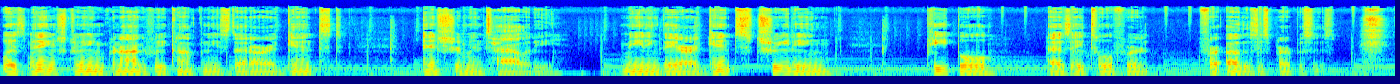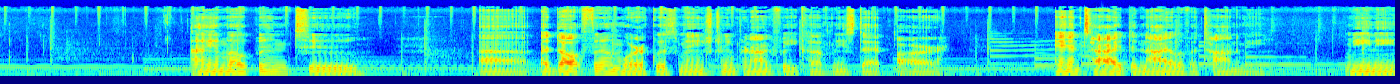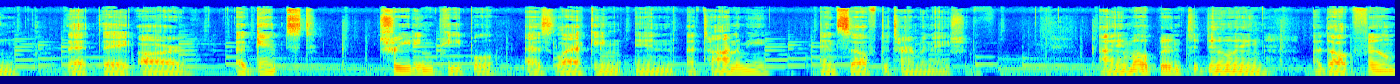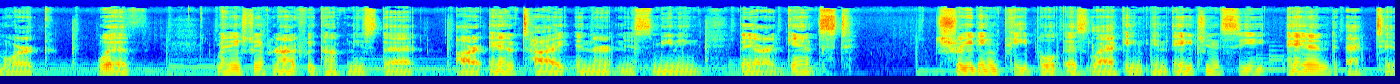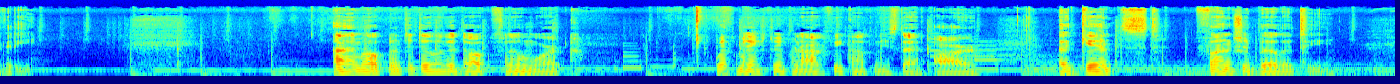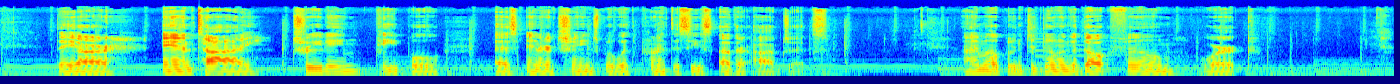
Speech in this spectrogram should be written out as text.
with mainstream pornography companies that are against instrumentality, meaning they are against treating people as a tool for for others' purposes. I am open to uh, adult film work with mainstream pornography companies that are anti denial of autonomy, meaning that they are against treating people as lacking in autonomy and self determination. I am open to doing adult film work with mainstream pornography companies that are anti inertness, meaning they are against treating people as lacking in agency and activity. I am open to doing adult film work with mainstream pornography companies that are against fungibility. They are anti treating people as interchangeable with parentheses other objects. I'm open to doing adult film work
